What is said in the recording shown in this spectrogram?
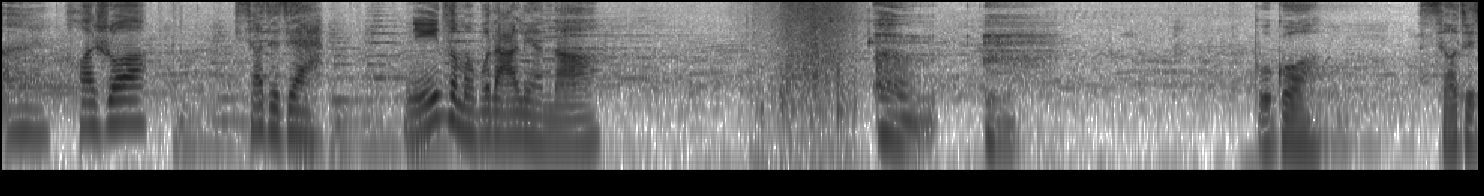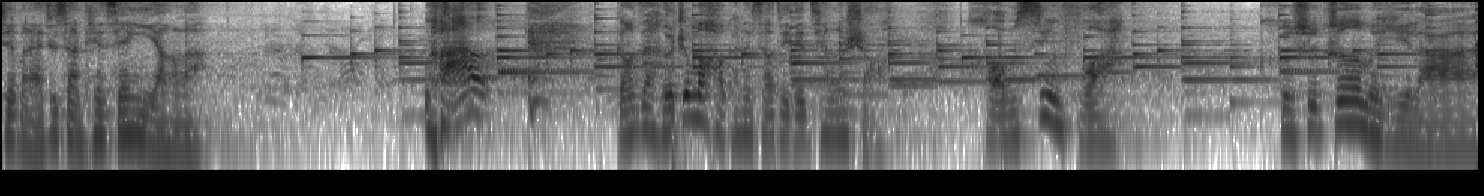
哎，话说，小姐姐，你怎么不打脸呢？嗯嗯。不过，小姐姐本来就像天仙一样了。哇，刚才和这么好看的小姐姐牵了手，好幸福啊！可是这么一来，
